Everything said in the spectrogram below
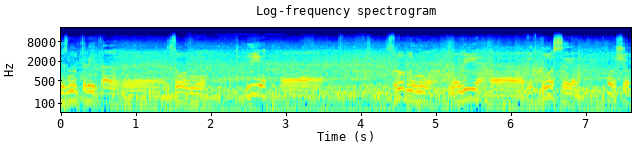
ізнутрі та е, зовні і е, зроблені нові відкоси, ну, щоб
